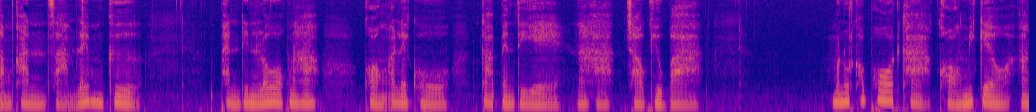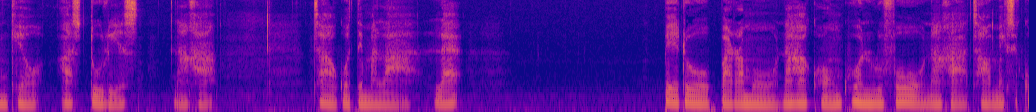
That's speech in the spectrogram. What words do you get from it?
สำคัญ 3 เล่มคือ แผ่นดินโลกนะคะ ของอเลโคกาเปนติเยนะคะ ชาวคิวบา มนุษย์ข้าวโพดค่ะ ของมิเกล อังเคลอัสตูริสนะคะ ชาวกัวเตมาลา และ เปโดปารามนะคะของควนลูโฟนะคะชาวเม็กซิโก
